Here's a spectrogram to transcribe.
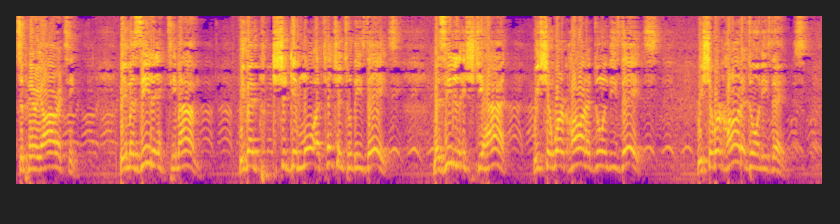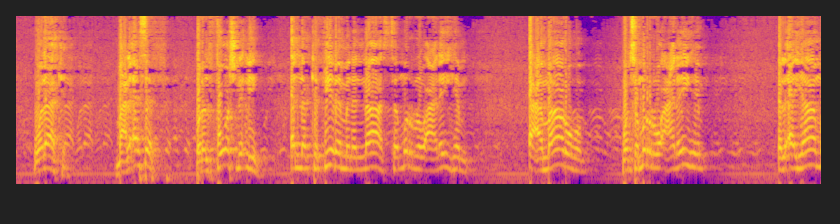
superiority. بمزيد الاهتمام we should give more attention to these days. Mazid al-ijtihad. We should work harder during these days. We should work harder during these days. ولكن مع الأسف unfortunately أن كثيرا من الناس تمر عليهم أعمارهم وتمر عليهم الأيام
